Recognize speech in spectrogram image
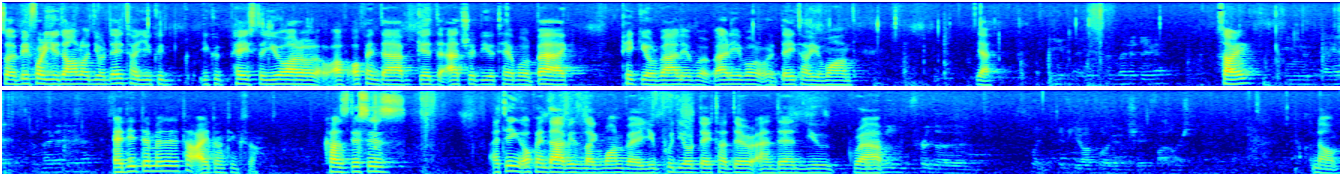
So before you download your data, you could you could paste the URL of OpenDAP, get the attribute table back, pick your valuable variable or data you want. Yeah. Sorry. Can you edit the metadata? I don't think so, because this is. I think OpenDAB is like one way. You put your data there and then you grab. I mean for the, like, if you upload a shapefile or something. No,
